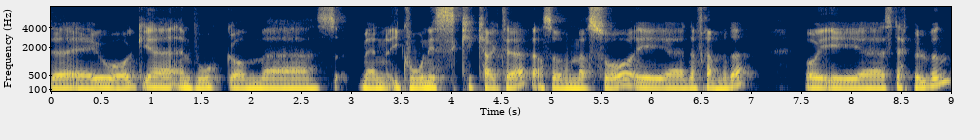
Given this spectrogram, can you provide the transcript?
Det er jo òg en bok om, eh, med en ikonisk karakter, altså Merceau i eh, 'Den fremmede'. Og i eh, 'Steppulven'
